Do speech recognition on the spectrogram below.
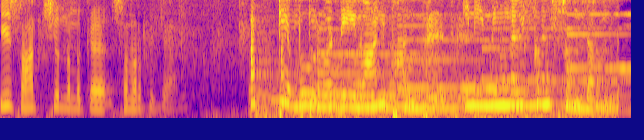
ഈ സാക്ഷ്യം നമുക്ക് സമർപ്പിക്കാം. അത്യപൂർവ ദൈവാനുഭവങ്ങൾ ഇനി നിങ്ങൾക്കും സ്വന്തം.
